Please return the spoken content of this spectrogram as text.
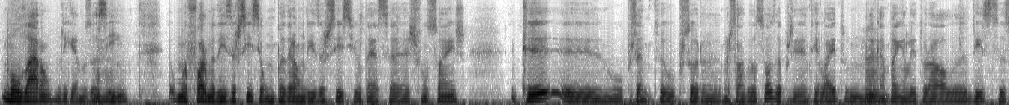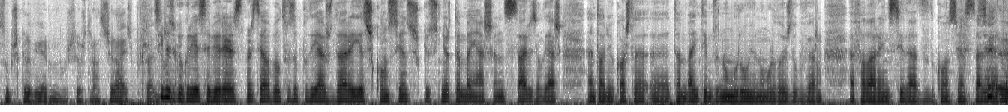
moldaram, digamos uhum. assim, uhum. uma forma de exercício, um padrão de exercício dessas funções que eh, o, presidente, o professor Marcelo Belo Souza, presidente eleito, na hum. campanha eleitoral eh, disse subscrever nos seus traços gerais. Portanto, Sim, mas o que eu queria saber era se Marcelo Belo Souza podia ajudar a esses consensos que o senhor também acha necessários. Aliás, António Costa uh, também, temos o número 1 um e o número 2 do governo a falar em necessidade de consenso da direita.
